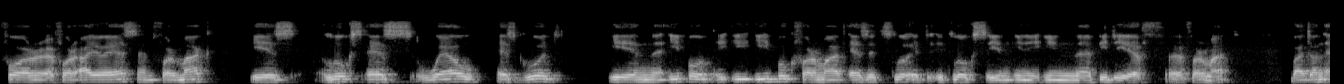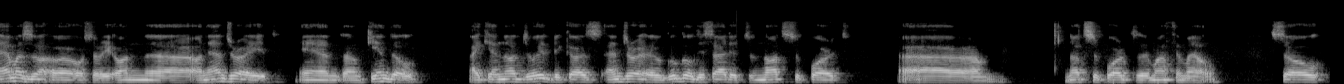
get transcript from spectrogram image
for for iOS and for Mac is looks as well as good in ebook, e-book format as it, it looks in, in, in PDF format. But on Amazon, uh, oh, sorry, on uh, on Android and on Kindle, I cannot do it because Android, uh, Google decided to not support um, not support MathML. So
